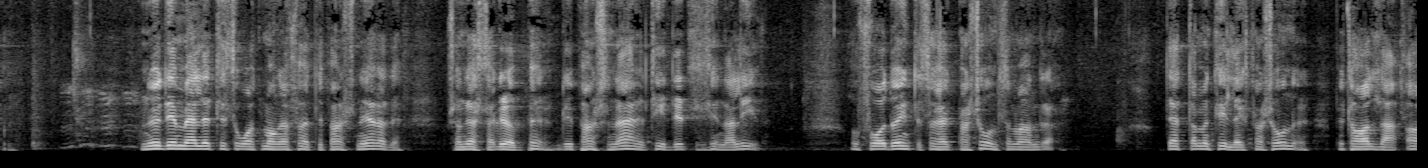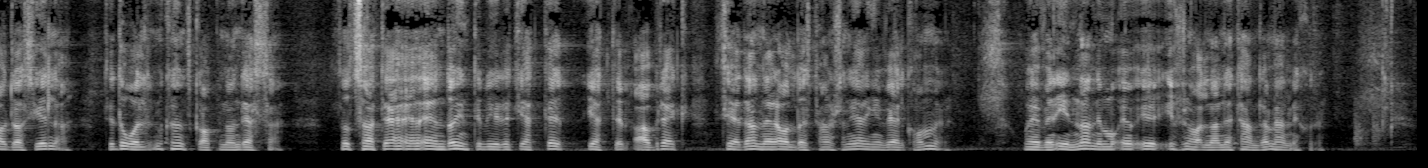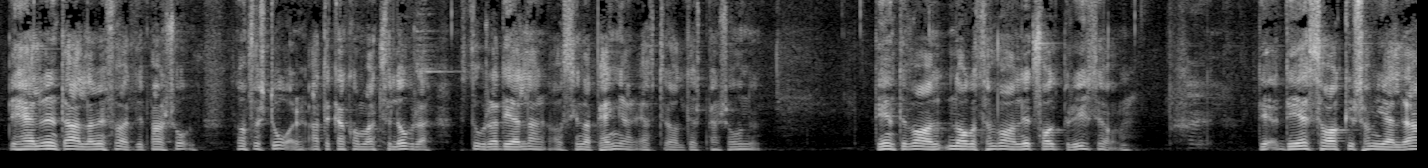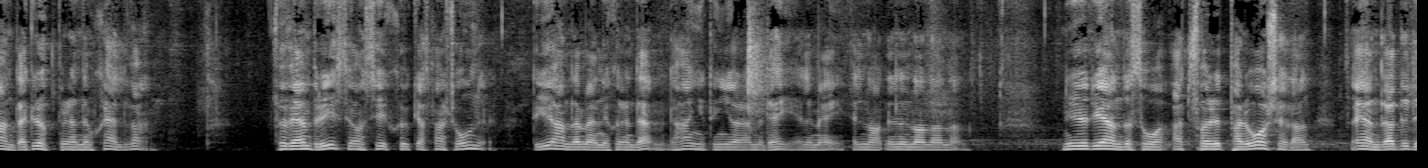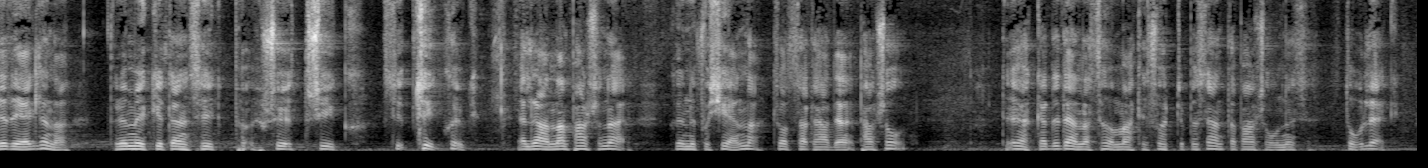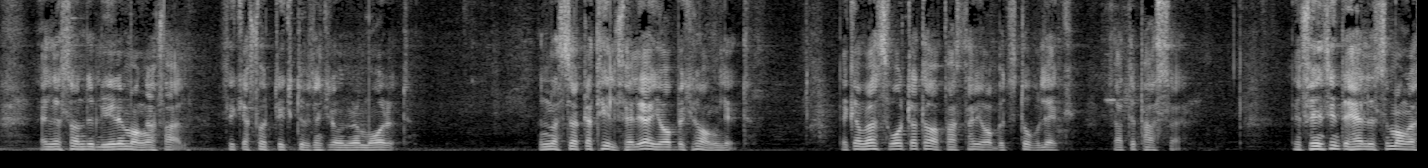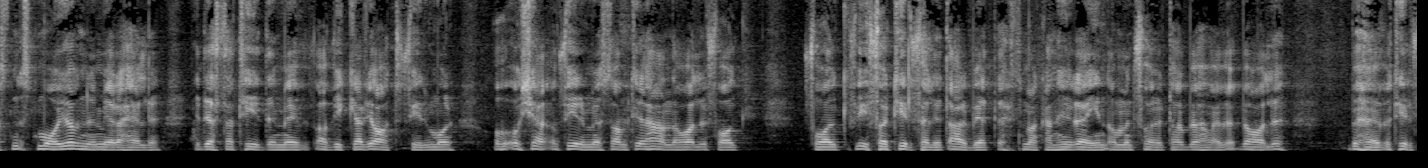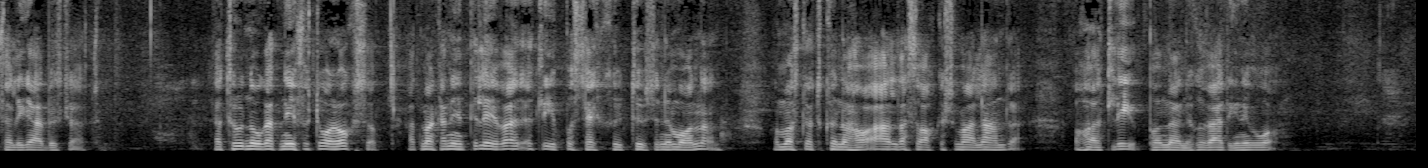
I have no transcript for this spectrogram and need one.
Nu är det emellertid så att många förtidspensionerade från dessa grupper blir pensionärer tidigt i sina liv och får då inte så hög pension som andra. Detta med tilläggspensioner, betalda, avdragsgilla. Det är dåligt med kunskapen om dessa. Så att det ändå inte blir ett jätte, jätteavbräck sedan när ålderspensioneringen väl kommer. Och även innan i, i, i förhållande till andra människor. Det är heller inte alla med förtidspension som förstår att de kan komma att förlora stora delar av sina pengar efter ålderspensionen. Det är inte van, något som vanligt folk bryr sig om. Det, det, är saker som gäller andra grupper än dem själva. För vem bryr sig om psyksjukas pensioner? Det är ju andra människor än dem. Det har ingenting att göra med dig eller mig eller någon, eller någon annan. Nu är det ju ändå så att för ett par år sedan så ändrade de reglerna för hur mycket en psyk, psyk, psyksjuk eller annan pensionär kunde få tjäna trots att de hade pension. Det ökade denna summa till 40 procent av pensionens storlek. Eller som det blir i många fall, cirka 40 000 kronor om året. Men att söka tillfälliga jobb är krångligt. Det kan vara svårt att avpassa jobbets storlek så att det passar. Det finns inte heller så många småjobb numera heller i dessa tider med av vikariatfirmor och, och, och firmor som tillhandahåller folk, folk för tillfälligt arbete som man kan hyra in om ett företag behöver, behåller, behöver tillfällig arbetskraft. Jag tror nog att ni förstår också att man kan inte leva ett liv på 6-7 tusen i månaden om man ska kunna ha alla saker som alla andra och ha ett liv på en människovärdig nivå.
